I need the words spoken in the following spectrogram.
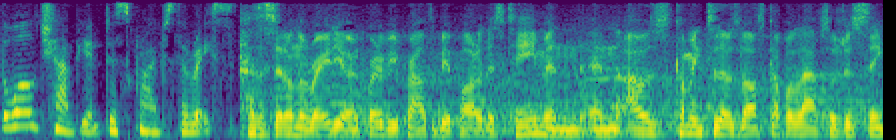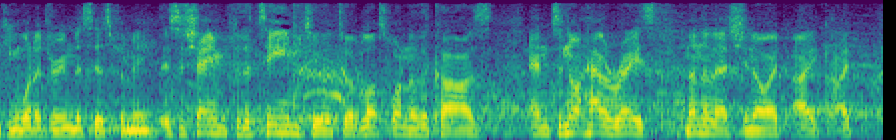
The world champion describes the race. As I said on the radio, incredibly proud to be a part of this team. And, and I was coming to those last couple of laps, I was just thinking what a dream this is for me. It's a shame for the team to, to have lost one of the cars and to not have a race. Nonetheless, you know, I, I, I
